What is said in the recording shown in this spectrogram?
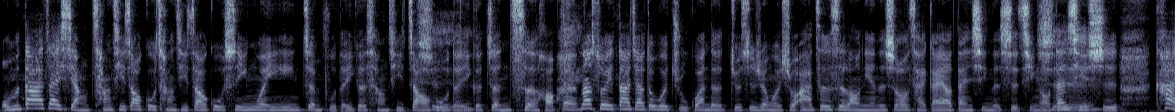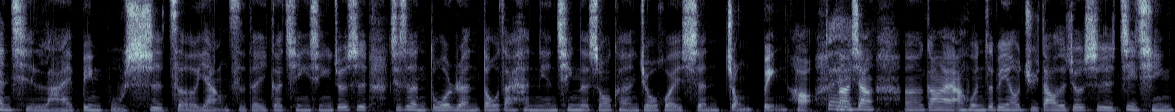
我们大家在想长期照顾，长期照顾是因为因应政府的一个长期照护的一个政策哈。对，那所以大家都会主观的，就是认为说啊，这个是老年的时候才该要担心的事情哦，但其实看起来并不是这样子的一个情形，就是其实很多人都在很年轻的时候可能就会生重病哈，对。那像嗯，呃刚才阿魂这边有举到的就是季晴，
